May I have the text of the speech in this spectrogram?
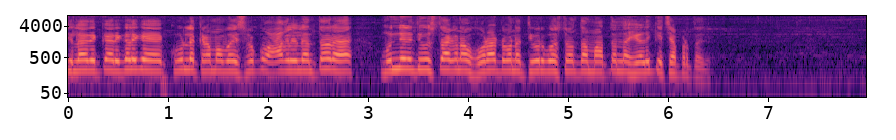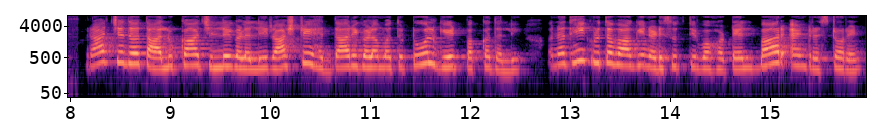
ಜಿಲ್ಲಾಧಿಕಾರಿಗಳಿಗೆ ಕೂಡಲೇ ಕ್ರಮ ವಹಿಸಬೇಕು. ಆಗಲಿಲ್ಲ ಅಂತಂದ್ರೆ ಮುಂದಿನ ದಿವಸದಾಗ ನಾವು ಹೋರಾಟವನ್ನು ತೀವ್ರಗೊಳಿಸುವಂಥ ಮಾತನ್ನು ಇಚ್ಛೆಪಡ್ತಾ ಇದ್ದೀವಿ ರಾಜ್ಯದ ತಾಲೂಕಾ ಜಿಲ್ಲೆಗಳಲ್ಲಿ ರಾಷ್ಟ್ರೀಯ ಹೆದ್ದಾರಿಗಳ ಮತ್ತು ಟೋಲ್ ಗೇಟ್ ಪಕ್ಕದಲ್ಲಿ ಅನಧಿಕೃತವಾಗಿ ನಡೆಸುತ್ತಿರುವ ಹೋಟೆಲ್, ಬಾರ್ ಆ್ಯಂಡ್ ರೆಸ್ಟೋರೆಂಟ್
